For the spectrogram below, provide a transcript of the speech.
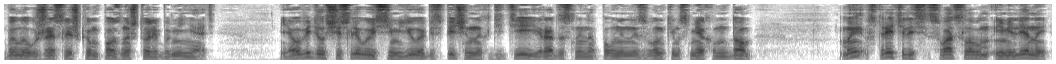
было уже слишком поздно что-либо менять. Я увидел счастливую семью, обеспеченных детей и радостный, наполненный звонким смехом дом. Мы встретились с Вацлавом и Миленой,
